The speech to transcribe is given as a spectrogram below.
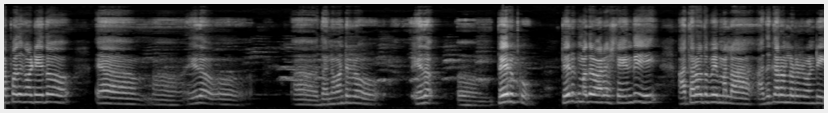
తప్పదు కాబట్టి ఏదో ఏదో దాన్ని ఏమంటారు? ఏదో పేరుకు పేరుకు మాత్రం అరెస్ట్ అయింది. ఆ తర్వాత పోయి మళ్ళీ అధికారంలో ఉన్నటువంటి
